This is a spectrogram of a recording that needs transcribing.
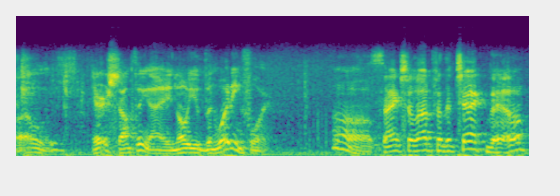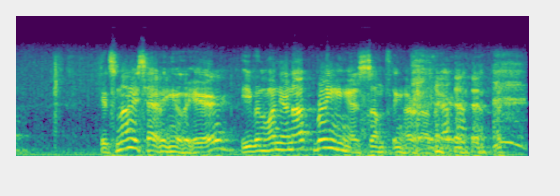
Well, here's something I know you've been waiting for. Oh, thanks a lot for the check, Bill. It's nice having you here, even when you're not bringing us something or other.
